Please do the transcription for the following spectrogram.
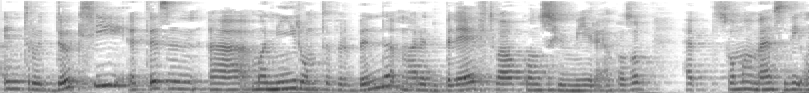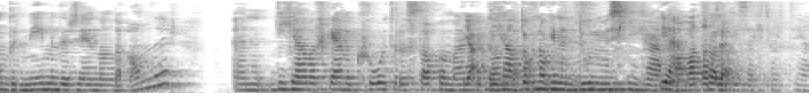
introductie, het is een eh, manier om te verbinden, maar het blijft wel consumeren. En pas op, je hebt sommige mensen die ondernemender zijn dan de ander. En die gaan waarschijnlijk grotere stappen maken ja, die gaan toch nog in het doen misschien gaan, Ja, van wat dat voilà. er gezegd wordt. Ja.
